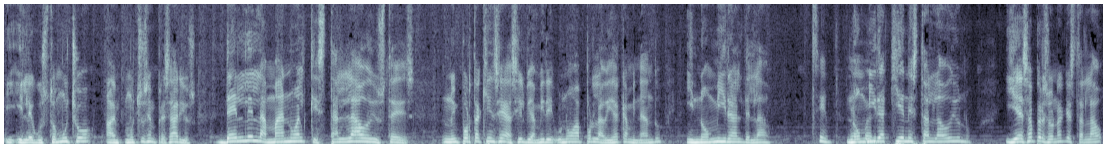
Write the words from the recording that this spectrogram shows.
y, le gustó mucho a muchos empresarios. Denle la mano al que está al lado de ustedes. No importa quién sea, Silvia, mire, uno va por la vida caminando y no mira al del lado. Sí, no mira quién está al lado de uno. Y esa persona que está al lado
